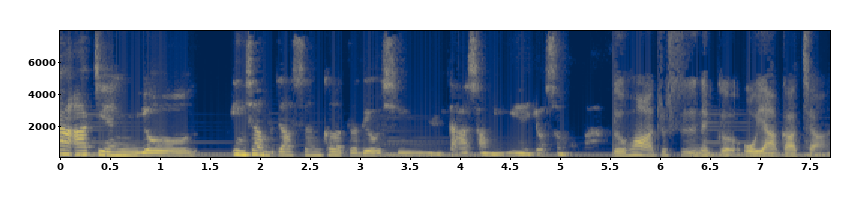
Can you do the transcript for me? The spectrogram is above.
那阿简有印象比较深刻的流行语大赏里面有什么吗？的话就是那个欧亚嘎加。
